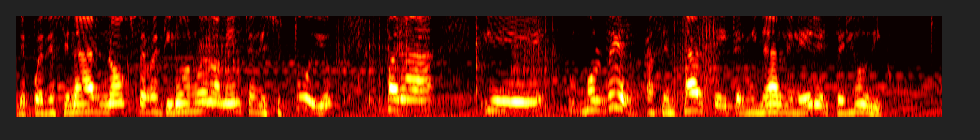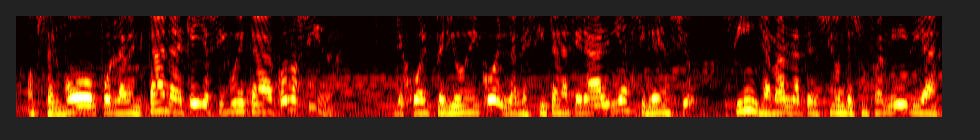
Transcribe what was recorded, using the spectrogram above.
Después de cenar, Knox se retiró nuevamente de su estudio para eh, volver a sentarse y terminar de leer el periódico. Observó por la ventana aquella silueta conocida. Dejó el periódico en la mesita lateral y en silencio, sin llamar la atención de su familia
